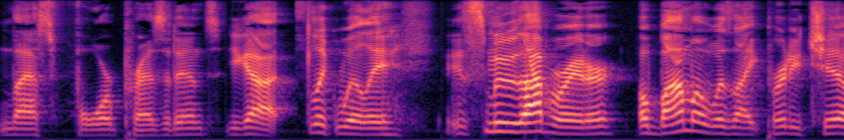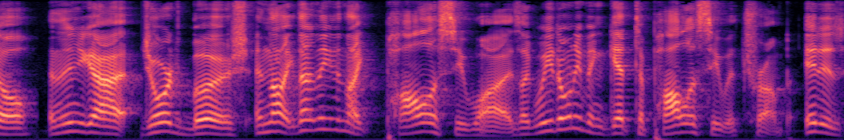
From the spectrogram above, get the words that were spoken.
last four presidents. You got Slick Willie, smooth operator. Obama was like pretty chill, and then you got George Bush, and like not even like policy wise. Like we don't even get to policy with Trump. It is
